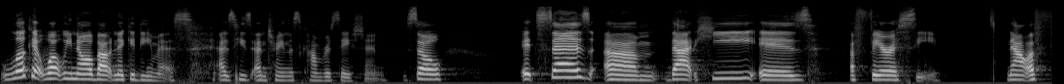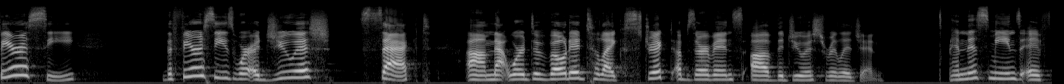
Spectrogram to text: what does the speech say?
look at what we know about Nicodemus as he's entering this conversation. So it says um, that he is a Pharisee. Now, a Pharisee, the Pharisees were a Jewish sect um, that were devoted to like strict observance of the Jewish religion. And this means if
